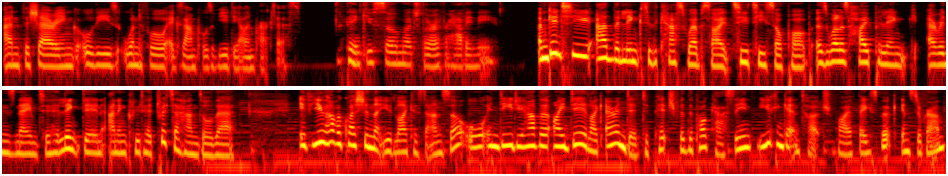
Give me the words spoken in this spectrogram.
and for sharing all these wonderful examples of UDL in practice. Thank you so much, Laura, for having me. I'm going to add the link to the CAST website to TESOL as well as hyperlink Erin's name to her LinkedIn and include her Twitter handle there. If you have a question that you'd like us to answer, or indeed you have an idea like Erin did to pitch for the podcast, then you can get in touch via Facebook, Instagram,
